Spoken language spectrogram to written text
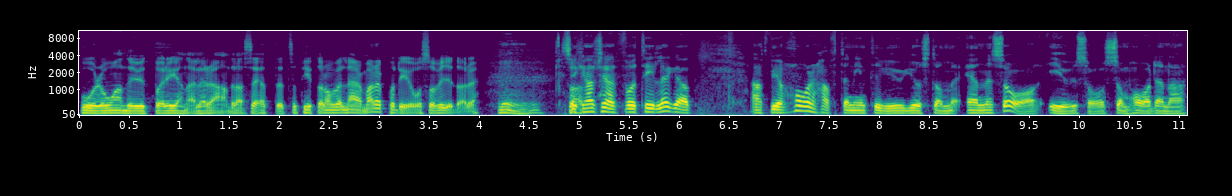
oroande ut på det ena eller det andra sättet så tittar de väl närmare på det och så vidare. Mm. Så det kanske jag får tillägga att, att vi har haft en intervju just om NSA i USA som har denna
